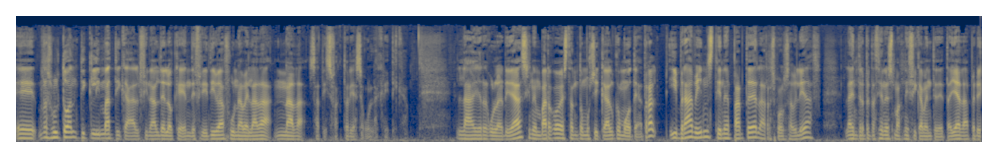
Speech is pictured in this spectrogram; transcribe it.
eh, resultó anticlimática al final de lo que en definitiva fue una velada nada satisfactoria según la crítica. La irregularidad, sin embargo, es tanto musical como teatral, y Bravins tiene parte de la responsabilidad. La interpretación es magníficamente detallada, pero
